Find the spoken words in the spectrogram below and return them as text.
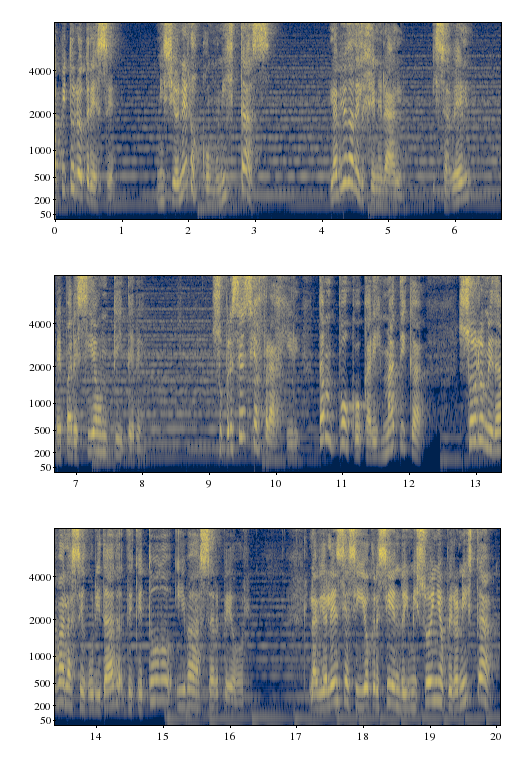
Capítulo 13. ¿Misioneros comunistas? La viuda del general, Isabel, me parecía un títere. Su presencia frágil, tan poco carismática, solo me daba la seguridad de que todo iba a ser peor. La violencia siguió creciendo y mi sueño peronista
